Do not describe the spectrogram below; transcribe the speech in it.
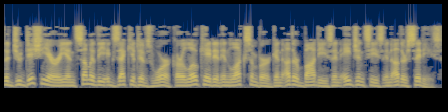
The judiciary and some of the executive's work are located in Luxembourg and other bodies and agencies in other cities.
